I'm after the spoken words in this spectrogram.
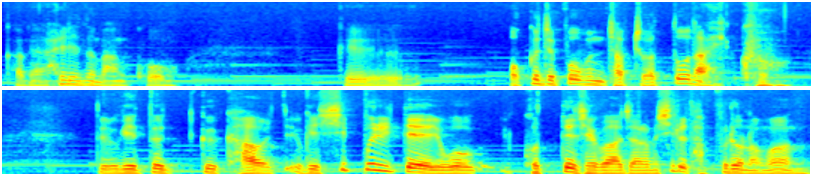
가면 할 일도 많고 그 엊그제 뽑은 잡초가 또 나 있고 또 여기 또 그 가을 여기 씨 뿌릴 때 요거 그때 제거하지 않으면 씨를 다 뿌려 놓으면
